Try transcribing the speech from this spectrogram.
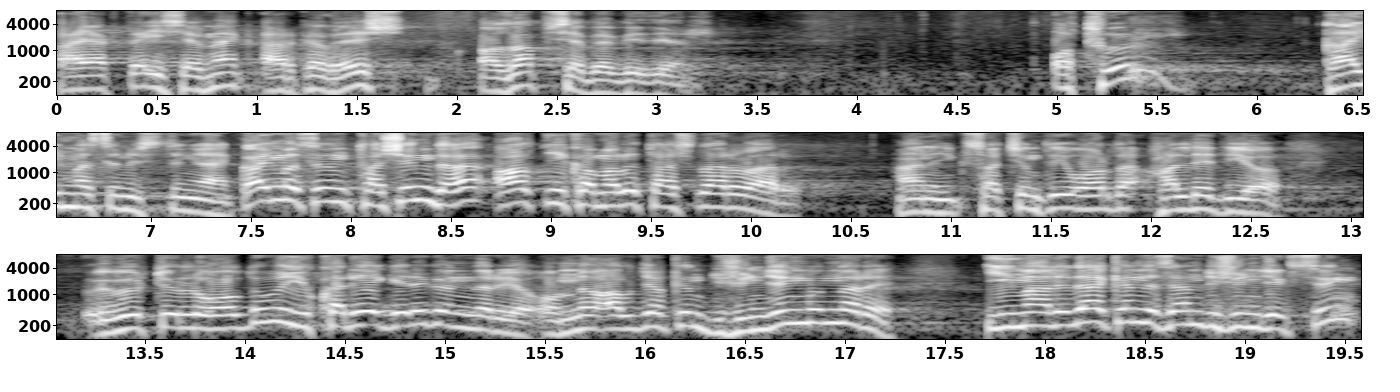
Ayakta işemek arkadaş azap sebebidir. Otur, kaymasın üstüne. Kaymasın taşın da alt yıkamalı taşlar var. Hani saçıntıyı orada hallediyor. Öbür türlü oldu mu yukarıya geri gönderiyor. Onu alacaksın, düşüneceksin bunları. İmal ederken de sen düşüneceksin.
